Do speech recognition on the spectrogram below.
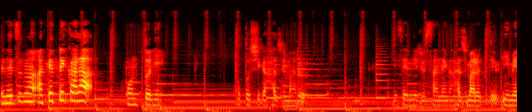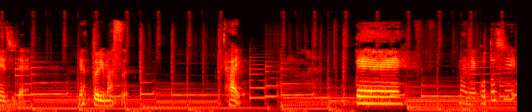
で節分明けてから本当に今年が始まる2023年が始まるっていうイメージでやっております。はい。でまあね今年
